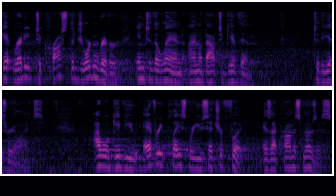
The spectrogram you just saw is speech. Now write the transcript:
get ready to cross the Jordan River into the land I am about to give them, to the Israelites. I will give you every place where you set your foot, as I promised Moses.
